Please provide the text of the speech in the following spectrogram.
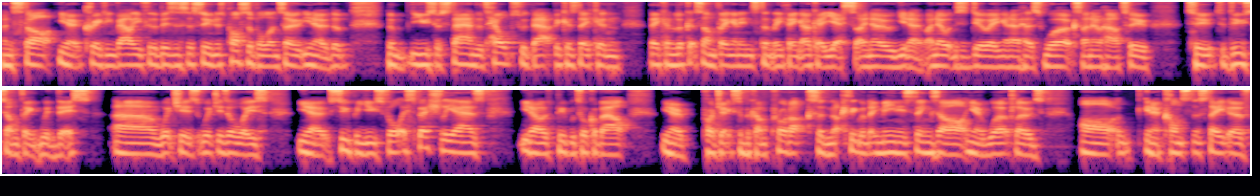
and start you know creating value for the business as soon as possible. And so you know the the use of standards helps with that because they can they can look at something and instantly think, okay, yes, I know you know I know what this is doing. I know how this works. I know how to to to do something with this um, which is which is always you know super useful, especially as you know as people talk about you know projects have become products, and I think what they mean is things are you know workloads are in a constant state of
